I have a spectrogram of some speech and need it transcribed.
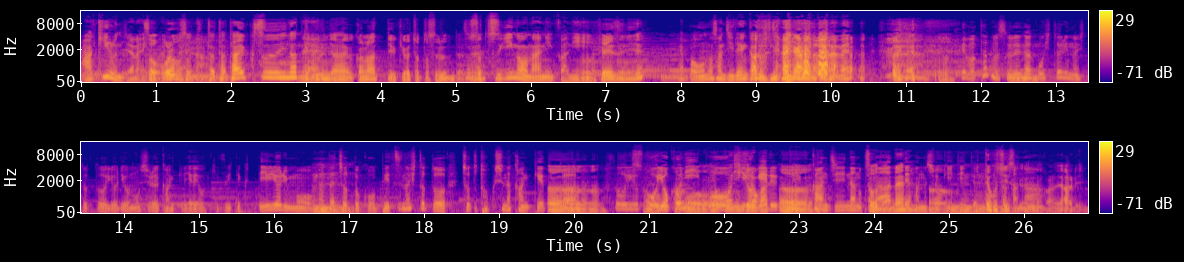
飽きるんじゃないかな。そう俺もそう退屈になってくるんじゃないかなっていう気はちょっとするんだよね。そうすると次の何かうんに、フェーズにね。うんやっぱ小野さん自伝書くんじゃないかなみたいなね 多分それがこううん。一人の人とより面白い関係を築いていくっていうよりもうん。またちょっとこう別の人とちょっと特殊な関係とうんかうん。そういうこう横にこ横うに広げるっていう感じなのかなって話を聞いていてうん。言って思っほしいですね。たかなだからねある意味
